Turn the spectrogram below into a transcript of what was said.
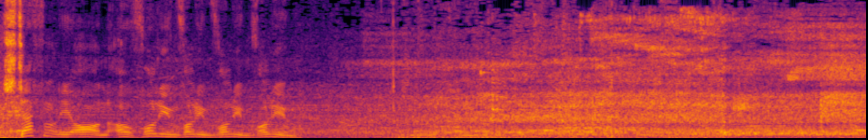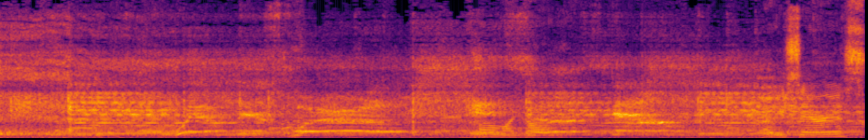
It's definitely on. Oh, volume, volume, volume, volume. Are you serious? Is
